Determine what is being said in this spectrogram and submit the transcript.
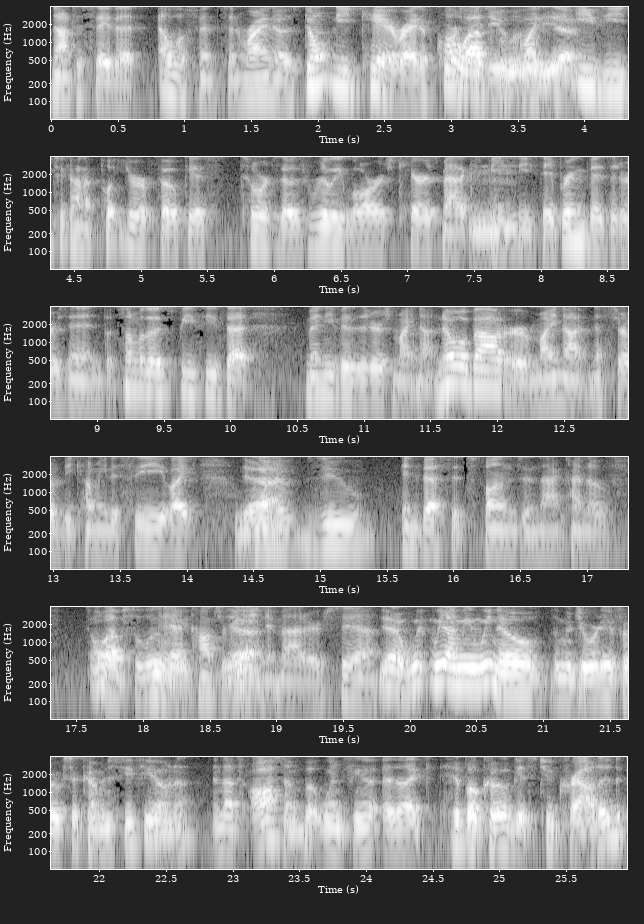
not to say that elephants and rhinos don't need care, right? Of course Oh, they do. But like, yeah. it's easy to kind of put your focus towards those really large, charismatic Mhm. species. They bring visitors in, but some of those species that many visitors might not know about or might not necessarily be coming to see, like Yeah. when a zoo invests its funds in that kind of Oh, absolutely. yeah conservation, Yeah. it matters. Yeah. Yeah, we, we, I mean, we know the majority of folks are coming to see Fiona, and that's awesome. But when Fiona, like Hippo Cove gets too crowded,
